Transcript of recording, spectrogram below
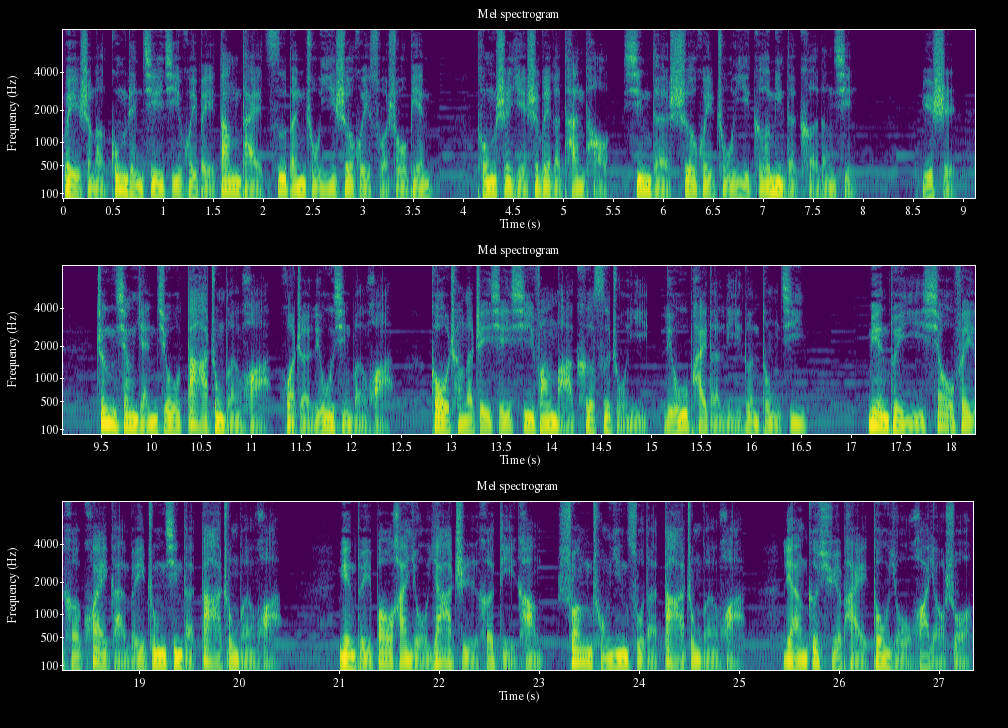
为什么工人阶级会被当代资本主义社会所收编，同时也是为了探讨新的社会主义革命的可能性。于是，争相研究大众文化或者流行文化，构成了这些西方马克思主义流派的理论动机。面对以消费和快感为中心的大众文化，面对包含有压制和抵抗双重因素的大众文化，两个学派都有话要说。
